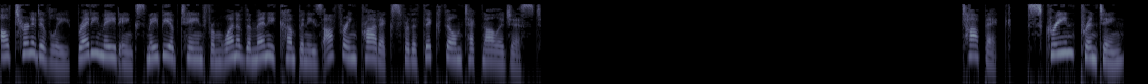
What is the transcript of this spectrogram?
Alternatively, ready-made inks may be obtained from one of the many companies offering products for the thick film technologist. Topic: Screen printing.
